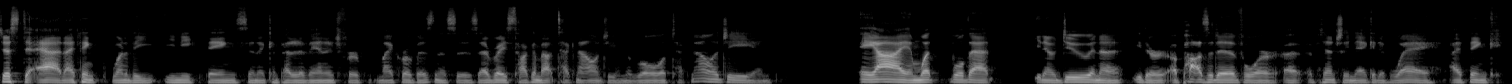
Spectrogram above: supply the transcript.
just to add, I think one of the unique things and a competitive advantage for micro businesses, everybody's talking about technology and the role of technology and AI and what will that you know do in a either a positive or a, a potentially negative way. I think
